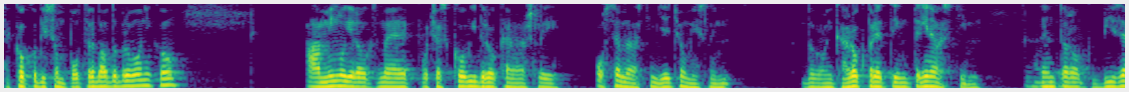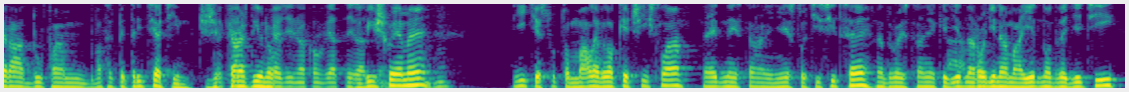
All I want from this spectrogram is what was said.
tak koľko by som potreboval dobrovoľníkov. A minulý rok sme počas COVID roka našli 18 deťom, myslím, dobrovoľníka. Rok predtým 13. Tento rok vyzerá, dúfam, 25-30. Čiže Také, každý rok každým rokom viacej, zvyšujeme. Uh-huh. Vidíte, sú to malé, veľké čísla. Na jednej strane nie je to tisíce, na druhej strane, keď Áno. jedna rodina má jedno, dve deti,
